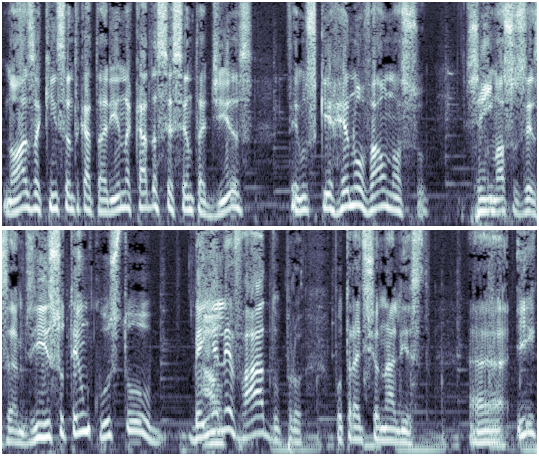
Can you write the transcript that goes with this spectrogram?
Nós aqui em Santa Catarina, cada 60 dias, temos que renovar o nosso Sim. os nossos exames. E isso tem um custo bem Alto. elevado para o tradicionalista. Uh, e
